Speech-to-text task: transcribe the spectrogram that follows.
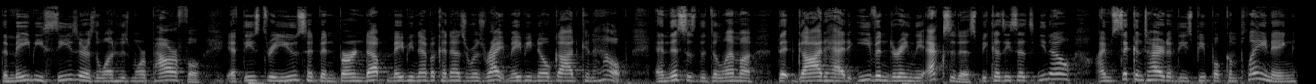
that maybe Caesar is the one who's more powerful. If these three youths had been burned up, maybe Nebuchadnezzar was right. Maybe no God can help. And this is the dilemma that God had even during the Exodus because he says, You know, I'm sick and tired of these people complaining.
